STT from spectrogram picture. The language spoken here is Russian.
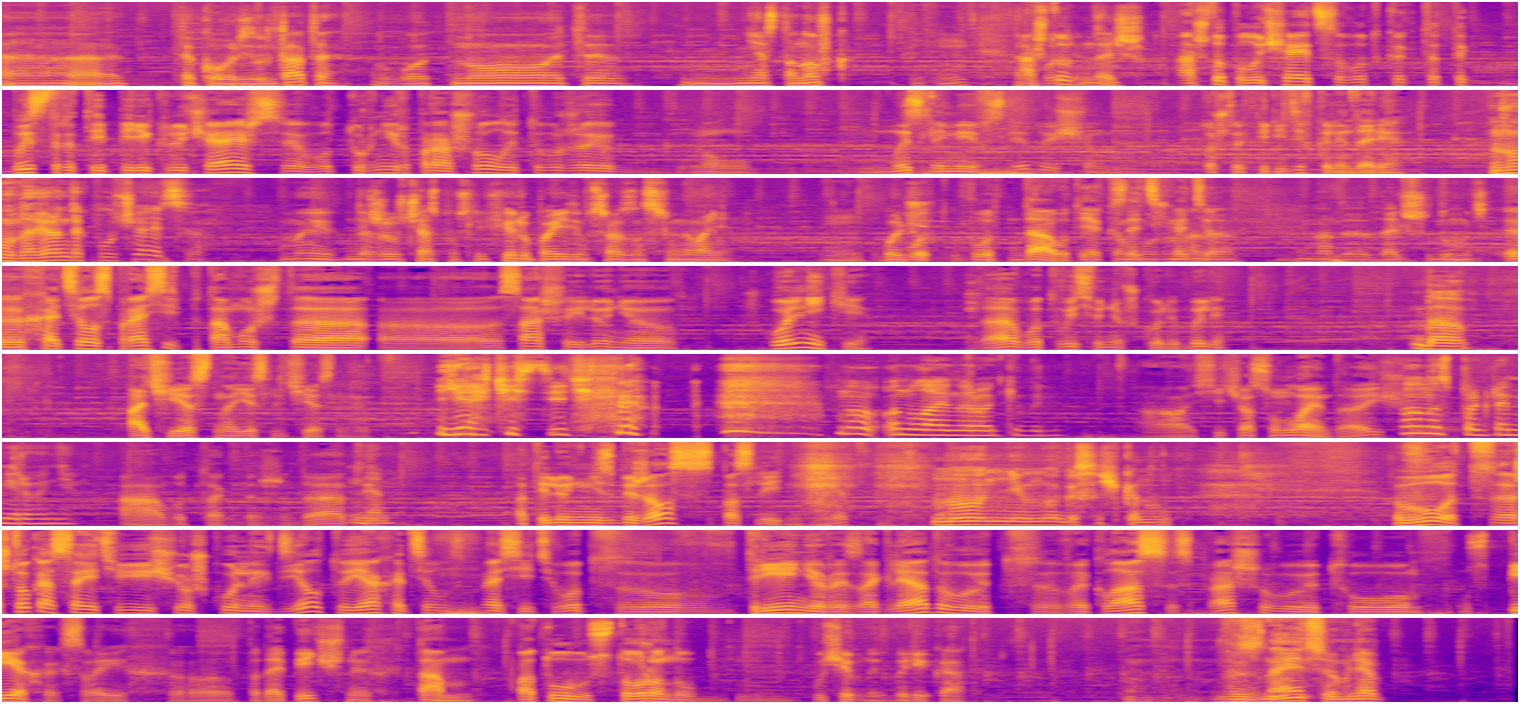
э, такого результата, вот, но это не остановка. Мгм. А что, дальше? а что получается, вот как-то так быстро ты переключаешься, вот турнир прошел, и ты уже ну, мыслями в следующем, то, что впереди в календаре? Ну, наверное, так получается. Мы даже сейчас после эфира поедем сразу на соревнования. Больше. Вот, вот, да, вот я, Кому кстати, хотел, надо, надо дальше думать. э, хотел спросить, потому что э, Саша и Леня школьники, да, вот вы сегодня в школе были? Да, А честно, если честно. Я частично. Ну, онлайн уроки были. А сейчас онлайн, да, еще? Ну, у нас программирование. А, вот так даже, да? А ты, Да. а ты, Леня, не сбежал с последних, нет? но немного сочканул. Вот, а что касается еще школьных дел, то я хотел спросить, вот э, тренеры заглядывают в классы, спрашивают о успехах своих э, подопечных там, по ту сторону учебных баррикад. Вы знаете, у меня,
